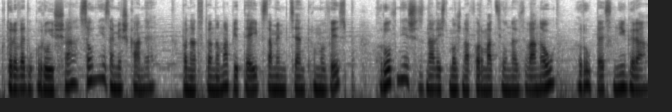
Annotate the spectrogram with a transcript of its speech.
które według Ruysza są niezamieszkane. Ponadto na mapie tej w samym centrum wysp również znaleźć można formację nazwaną Rupes Nigra.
